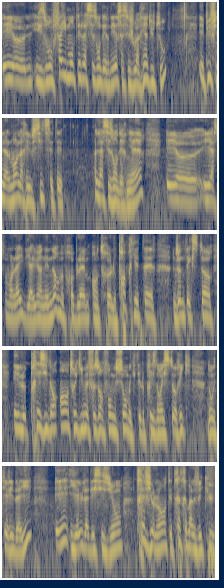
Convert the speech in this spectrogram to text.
Et euh, ils ont failli monter de la saison dernière, ça s'est joué à rien du tout. Et puis finalement, la réussite, c'était la saison dernière. Et, euh, et à ce moment-là, il y a eu un énorme problème entre le propriétaire John Textor et le président, entre guillemets, faisant fonction, mais qui était le président historique, donc Thierry Dailly. Et il y a eu la décision très violente et très très mal vécue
